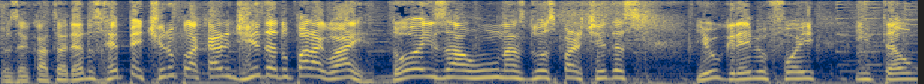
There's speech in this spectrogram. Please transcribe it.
Os equatorianos repetiram o placar de ida do Paraguai. 2 a 1 um nas duas partidas e o Grêmio foi então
